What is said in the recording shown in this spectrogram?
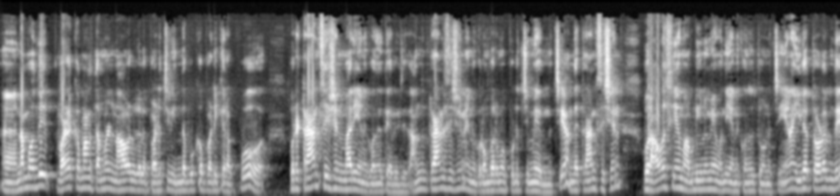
நம்ம வந்து வழக்கமான தமிழ் நாவல்களை படித்து இந்த புக்கை படிக்கிறப்போ ஒரு டிரான்ஸ்லேஷன் மாதிரி எனக்கு வந்து தெரிஞ்சுது. அந்த டிரான்ஸ்லேஷன் எனக்கு ரொம்ப ரொம்ப பிடிச்சுமே இருந்துச்சு. அந்த டிரான்ஸ்லேஷன் ஒரு அவசியம் அப்படின்னுமே வந்து எனக்கு வந்து தோணுச்சு. ஏன்னா இதை தொடர்ந்து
